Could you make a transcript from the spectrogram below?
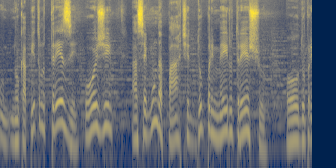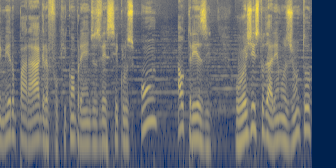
no capítulo 13, hoje a segunda parte do primeiro trecho, ou do primeiro parágrafo, que compreende os versículos 1 ao 13. Hoje estudaremos junto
